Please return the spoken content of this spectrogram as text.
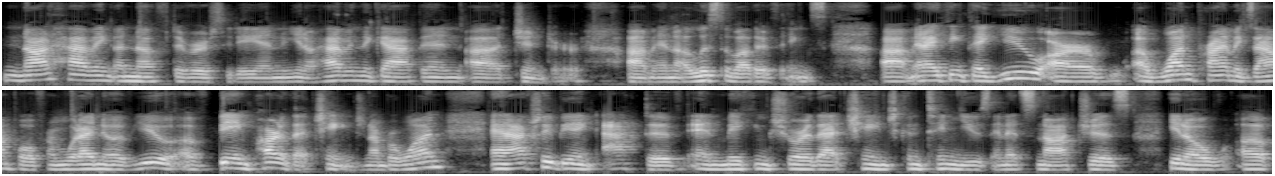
not having enough diversity and you know having the gap in uh, gender um, and a list of other things. Um, and i think that you are a one prime example from what i know of you of being part of that change number one and actually being active and making sure that change continues and it's not just you know a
